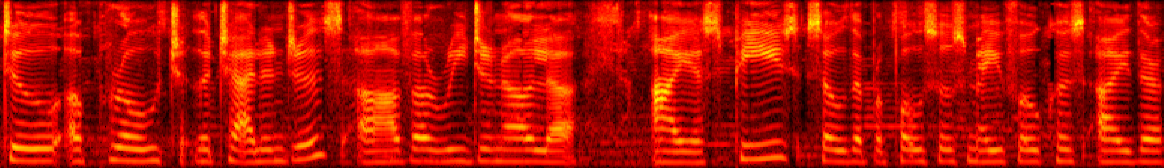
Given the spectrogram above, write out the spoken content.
to approach the challenges of regional uh, ISPs, so the proposals may focus either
